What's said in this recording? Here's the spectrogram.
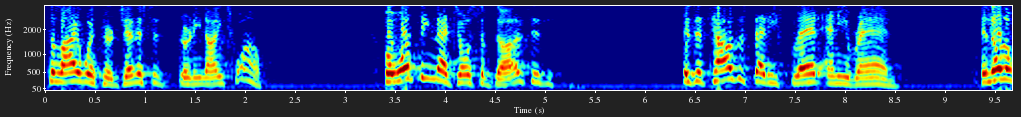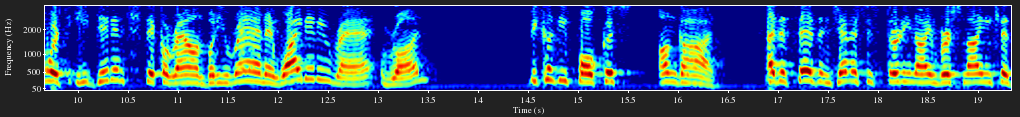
to lie with her. Genesis 39 12. But one thing that Joseph does is, is it tells us that he fled and he ran. In other words, he didn't stick around, but he ran. And why did he ran, run? Because he focused on God. As it says in Genesis 39 verse 9, he says,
